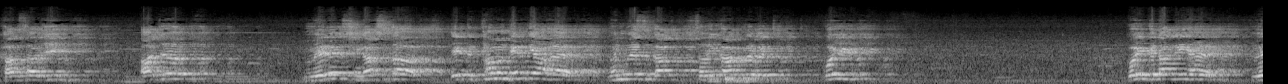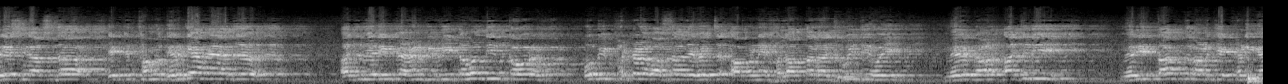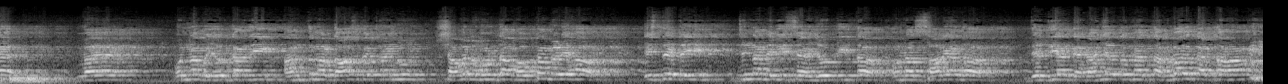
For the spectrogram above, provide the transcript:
ਖਾਲਸਾ ਜੀ, ਅੱਜ ਮੇਰੇ ਸੰਘਰਸ਼ ਦਾ ਇੱਕ ਥੰਮ ਗਿਰ ਗਿਆ ਹੈ। ਮੈਨੂੰ ਇਸ ਗੱਲ ਸਵੀਕਾਰ ਦੇ ਵਿੱਚ ਕੋਈ ਕੋਈ ਗਿਲਾ ਨਹੀਂ ਹੈ। ਮੇਰੇ ਸੰਘਰਸ਼ ਦਾ ਇੱਕ ਥੰਮ ਗਿਰ ਗਿਆ ਹੈ ਅੱਜ। ਅੱਜ ਮੇਰੀ ਭੈਣ ਬੀਬੀ ਕਮਲਦੀਪ ਕੌਰ, ਉਹ ਵੀ ਫੱਟੜ ਅਵਸਥਾ ਦੇ ਵਿੱਚ ਆਪਣੇ ਹਾਲਾਤਾਂ ਨਾਲ ਜੂਝਦੀ ਹੋਈ ਮੇਰੇ ਨਾਲ ਅੱਜ ਵੀ ਮੇਰੀ ਤਾਕਤ ਬਣ ਕੇ ਖੜੀ ਹੈ। ਮੈਂ ਉਹਨਾਂ ਬਜ਼ੁਰਗਾਂ ਦੀ ਅੰਤਮ ਅਰਦਾਸ ਵਿੱਚ ਮੈਨੂੰ ਸ਼ਾਮਲ ਹੋਣ ਦਾ ਮੌਕਾ ਮਿਲਿਆ। ਇਸ ਦੇ ਲਈ ਜਿਨ੍ਹਾਂ ਨੇ ਵੀ ਸਹਿਯੋਗ ਕੀਤਾ, ਉਹਨਾਂ ਸਾਰਿਆਂ ਦਾ ਦਿਲ ਦੀਆਂ ਗਹਿਰਾਈਆਂ ਤੋਂ ਮੈਂ ਧੰਨਵਾਦ ਕਰਦਾ ਹਾਂ।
